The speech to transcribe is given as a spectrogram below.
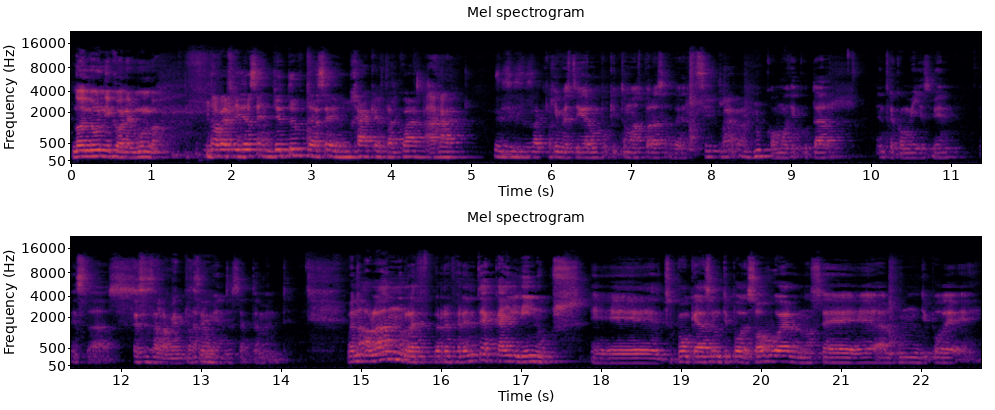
no es lo único en el mundo no ver videos en YouTube te hace un hacker tal cual ajá sí, sí, sí, exacto. hay que investigar un poquito más para saber sí claro cómo ejecutar entre comillas bien esas, esas herramientas. Esas herramientas, exactamente. Bueno, hablaban referente a Kali Linux. Eh, supongo que hacen un tipo de software, no sé, algún tipo de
